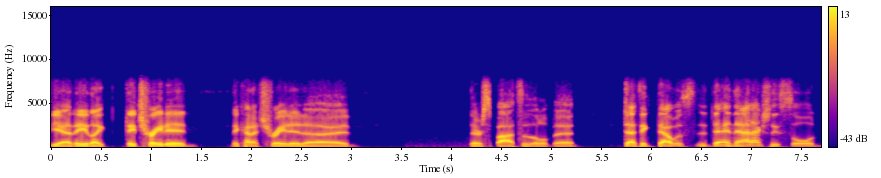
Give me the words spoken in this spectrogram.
Yeah, they like they traded. They kind of traded uh their spots a little bit. I think that was and that actually sold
